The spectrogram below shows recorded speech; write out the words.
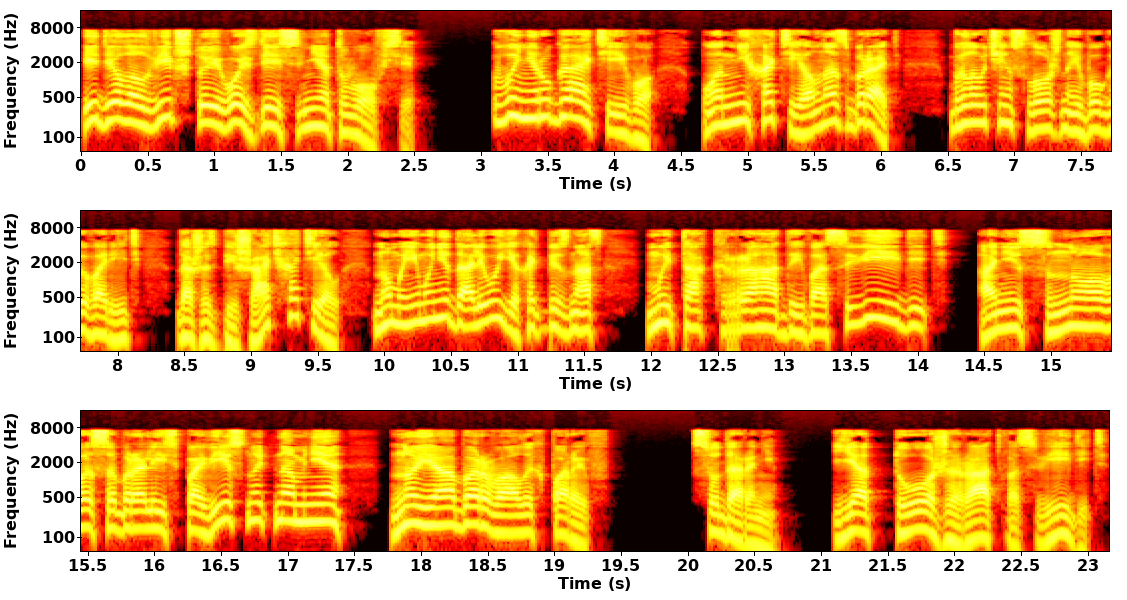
и делал вид, что его здесь нет вовсе. «Вы не ругайте его, он не хотел нас брать. Было очень сложно его говорить, даже сбежать хотел, но мы ему не дали уехать без нас. Мы так рады вас видеть!» Они снова собрались повиснуть на мне, но я оборвал их порыв. «Сударыни, я тоже рад вас видеть,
